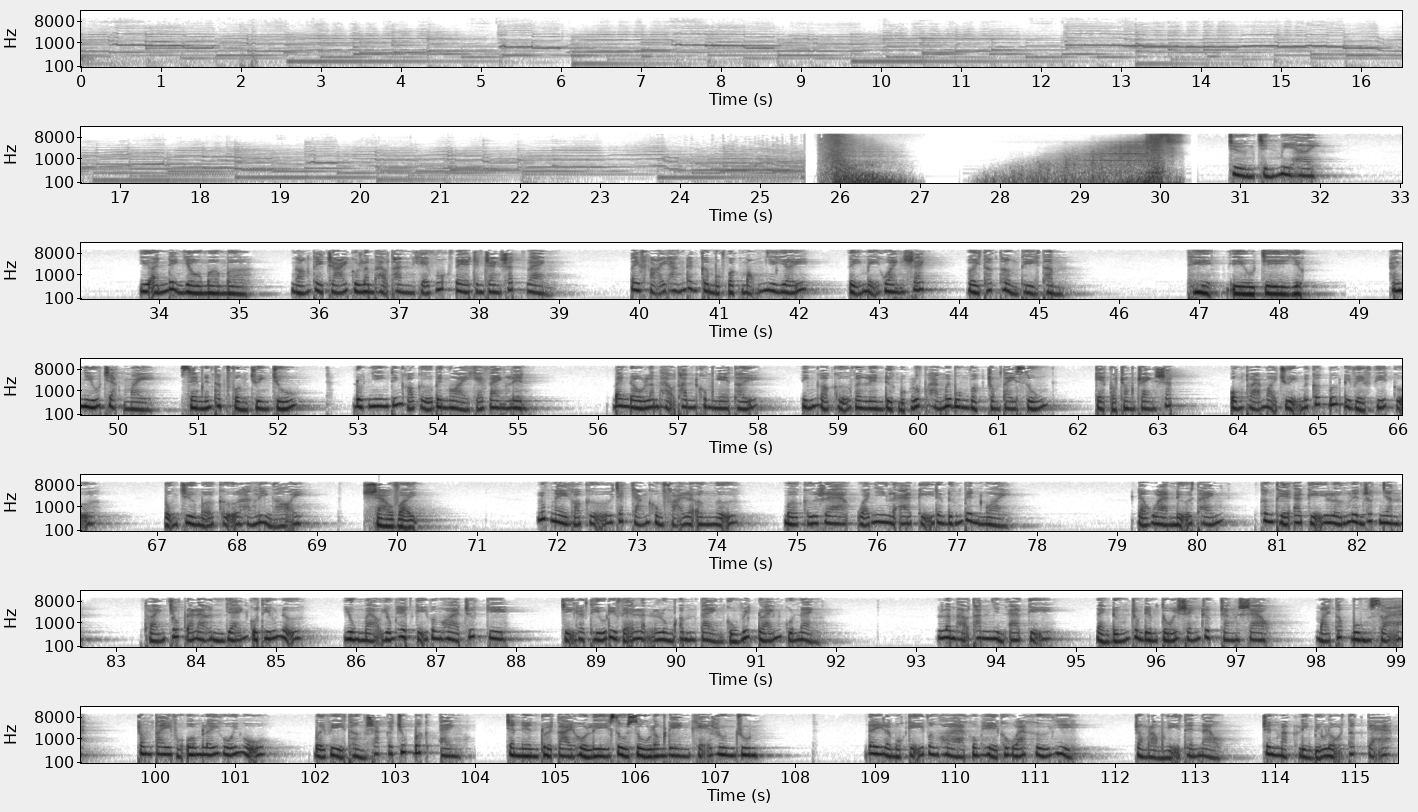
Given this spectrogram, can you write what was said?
Chương 92 Dưới ánh đèn dầu mờ mờ, ngón tay trái của Lâm Hạo Thanh khẽ vuốt ve trên trang sách vàng. Tay phải hắn đang cầm một vật mỏng như giấy, tỉ mỉ quan sát, hơi thất thần thì thầm. Thiền yêu chi dực. Hắn nhíu chặt mày, xem đến thập phần chuyên chú. Đột nhiên tiếng gõ cửa bên ngoài khẽ vang lên. Ban đầu Lâm Hạo Thanh không nghe thấy, Tiếng gõ cửa vang lên được một lúc hắn mới buông vật trong tay xuống, kẹp vào trong trang sách. Ổn thỏa mọi chuyện mới cất bước đi về phía cửa. Vẫn chưa mở cửa hắn liền hỏi. Sao vậy? Lúc này gõ cửa chắc chắn không phải là ân ngữ. Mở cửa ra quả nhiên là A Kỷ đang đứng bên ngoài. Đã qua nửa tháng, thân thể A Kỷ lớn lên rất nhanh. Thoảng chốc đã là hình dáng của thiếu nữ, dùng mạo giống hết Kỷ Vân Hòa trước kia chỉ là thiếu đi vẻ lạnh lùng âm tàn cùng viết đoán của nàng. Lâm hảo Thanh nhìn A Kỷ, nàng đứng trong đêm tối sáng rực trăng sao, mái tóc buông xõa, trong tay vẫn ôm lấy gối ngủ, bởi vì thần sắc có chút bất an, cho nên đôi tai hồ ly xù xù lông đen khẽ run run. Đây là một kỹ vân hòa không hề có quá khứ gì. Trong lòng nghĩ thế nào, trên mặt liền biểu lộ tất cả.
